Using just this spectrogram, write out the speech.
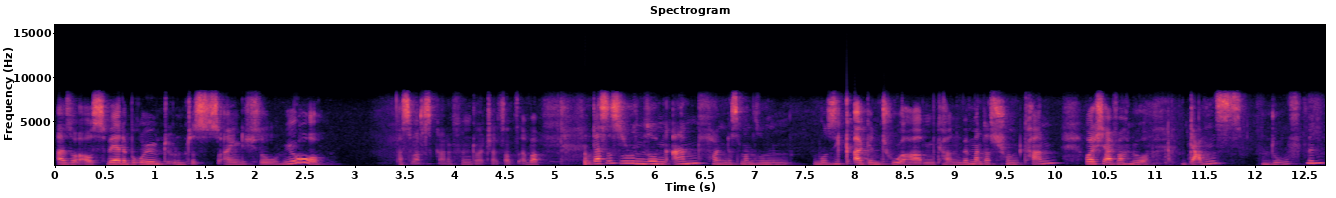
also aus Werde berühmt. Und das ist eigentlich so, ja, was war das gerade für ein deutscher Satz? Aber das ist schon so ein Anfang, dass man so eine Musikagentur haben kann. Wenn man das schon kann, weil ich einfach nur ganz doof bin,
